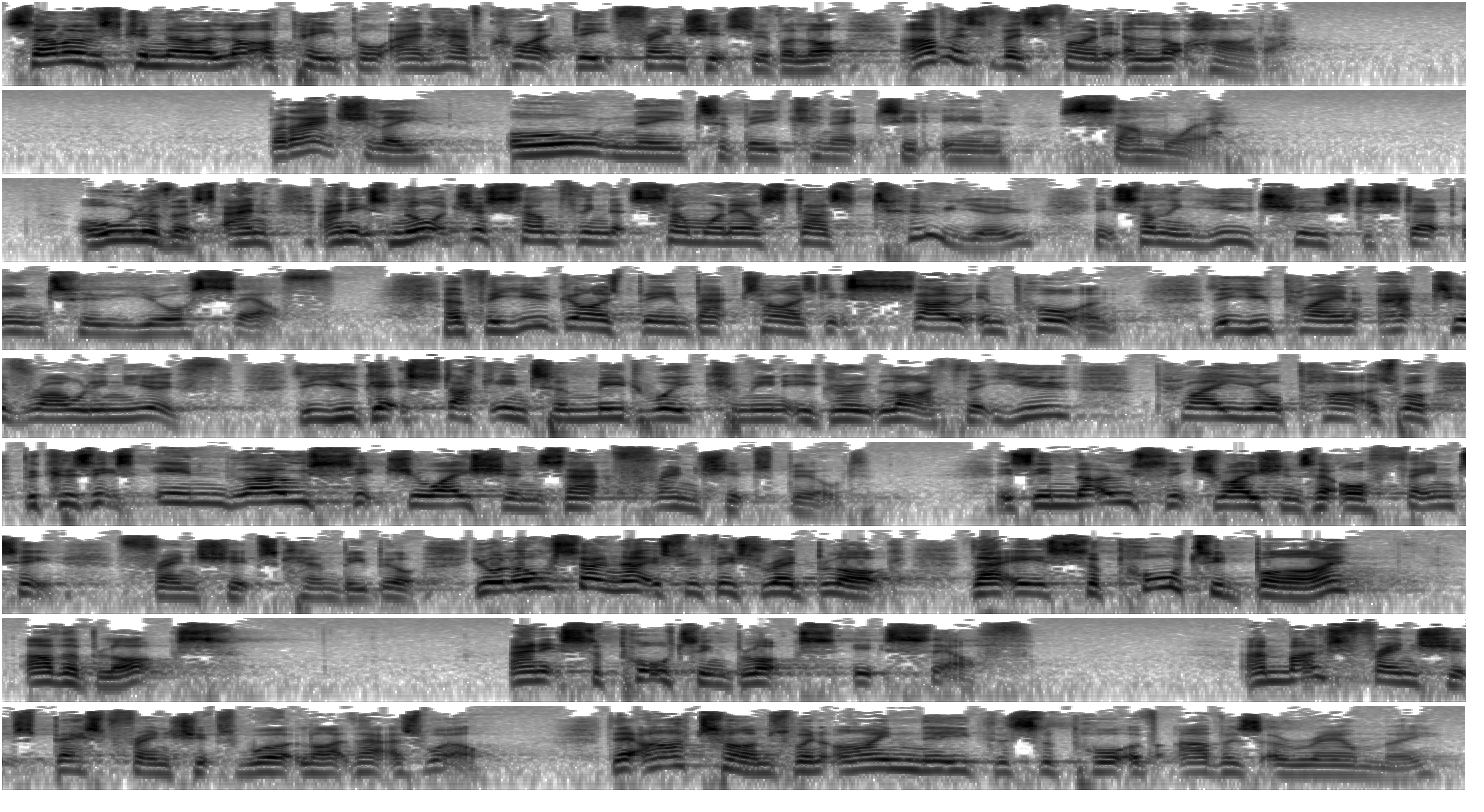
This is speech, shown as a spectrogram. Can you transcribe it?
Some of us can know a lot of people and have quite deep friendships with a lot. Others of us find it a lot harder. But actually, all need to be connected in somewhere. All of us. And, and it's not just something that someone else does to you, it's something you choose to step into yourself. And for you guys being baptized, it's so important that you play an active role in youth, that you get stuck into midweek community group life, that you play your part as well, because it's in those situations that friendships build. It's in those situations that authentic friendships can be built. You'll also notice with this red block that it's supported by other blocks and it's supporting blocks itself. And most friendships, best friendships, work like that as well. There are times when I need the support of others around me,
